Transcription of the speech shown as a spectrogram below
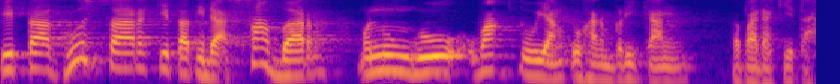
Kita gusar, kita tidak sabar menunggu waktu yang Tuhan berikan kepada kita.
